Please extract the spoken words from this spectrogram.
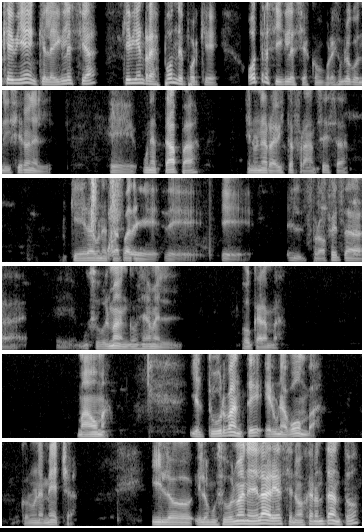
qué bien que la iglesia, qué bien responde, porque otras iglesias, como por ejemplo cuando hicieron el, eh, una tapa en una revista francesa, que era una tapa de, eh, el profeta eh, musulmán, ¿cómo se llama? El, oh caramba, Mahoma. Y el turbante era una bomba con una mecha. Y, lo- y los musulmanes del área se enojaron tanto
